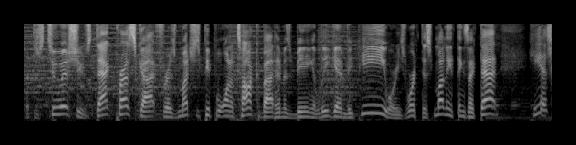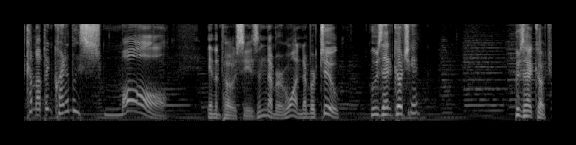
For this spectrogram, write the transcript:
But there's two issues. Dak Prescott, for as much as people want to talk about him as being a league MVP or he's worth this money and things like that, he has come up incredibly small in the postseason. Number one. Number two, who's the head coach again? Who's the head coach?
